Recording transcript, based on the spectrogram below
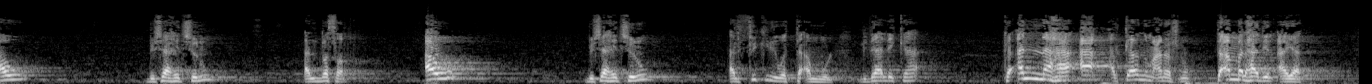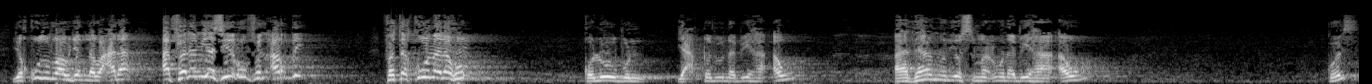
أو بشاهد شنو؟ البصر. أو بشاهد شنو؟ الفكر والتأمل. لذلك كأنها الكلام معناه شنو؟ تأمل هذه الآيات. يقول الله جل وعلا أفلم يسيروا في الأرض فتكون لهم قلوب يعقلون بها أو آذان يسمعون بها أو كويس؟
